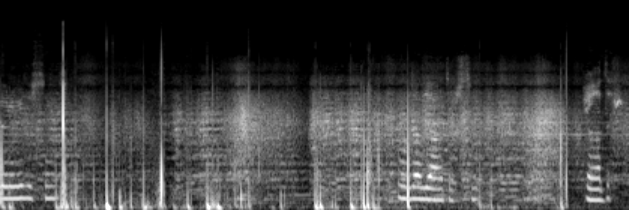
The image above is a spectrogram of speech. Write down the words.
görebilirsiniz. Oradan yağdırsın. Yağdır.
